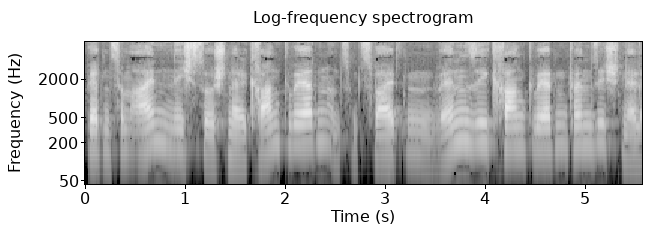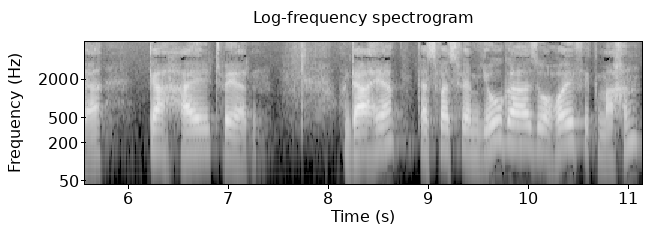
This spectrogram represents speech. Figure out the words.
werden zum einen nicht so schnell krank werden und zum zweiten, wenn sie krank werden, können sie schneller geheilt werden. Und daher, das, was wir im Yoga so häufig machen,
